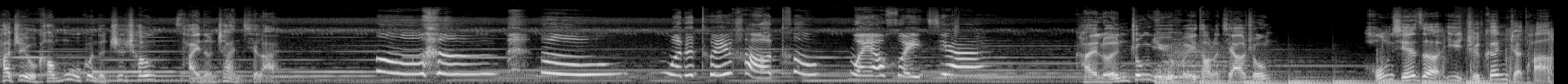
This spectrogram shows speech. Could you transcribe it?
他只有靠木棍的支撑才能站起来。哦哦，我的腿好痛，我要回家。凯伦终于回到了家中，红鞋子一直跟着他。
